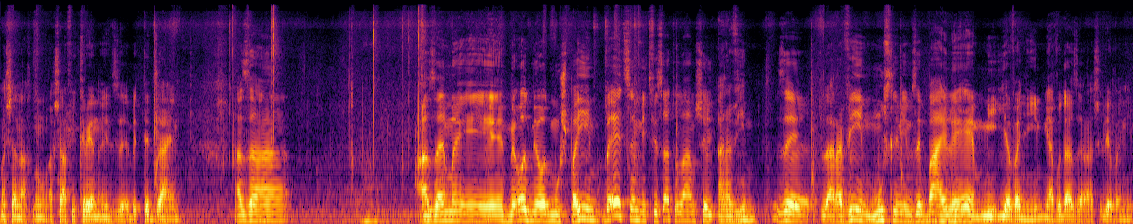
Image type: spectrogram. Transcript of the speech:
מה שאנחנו עכשיו הקראנו את זה בט"ז. אז, אז הם אה, מאוד מאוד מושפעים בעצם מתפיסת עולם של ערבים. זה לערבים, מוסלמים, זה בא אליהם מיוונים, מעבודה זרה של יוונים.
